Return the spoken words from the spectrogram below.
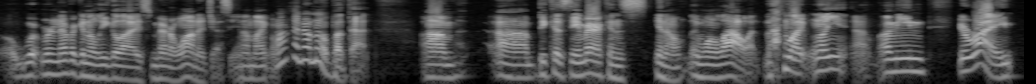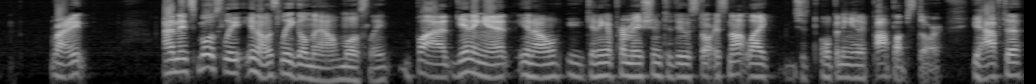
we're, never going to legalize marijuana, Jesse, and I'm like, well, I don't know about that. Um, uh, because the Americans, you know, they won't allow it. I'm like, well, yeah, I mean, you're right, right? And it's mostly, you know, it's legal now, mostly, but getting it, you know, getting a permission to do a store, it's not like just opening a pop-up store. You have to,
